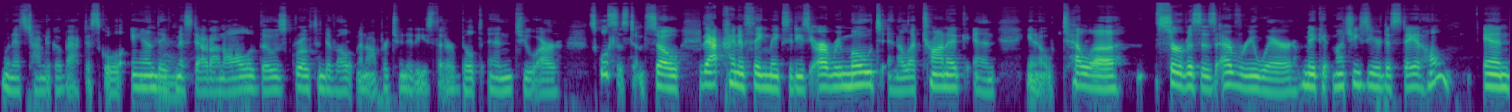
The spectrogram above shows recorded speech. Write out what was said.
when it's time to go back to school and they've missed out on all of those growth and development opportunities that are built into our school system. So that kind of thing makes it easier. Our remote and electronic and you know tele services everywhere make it much easier to stay at home and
